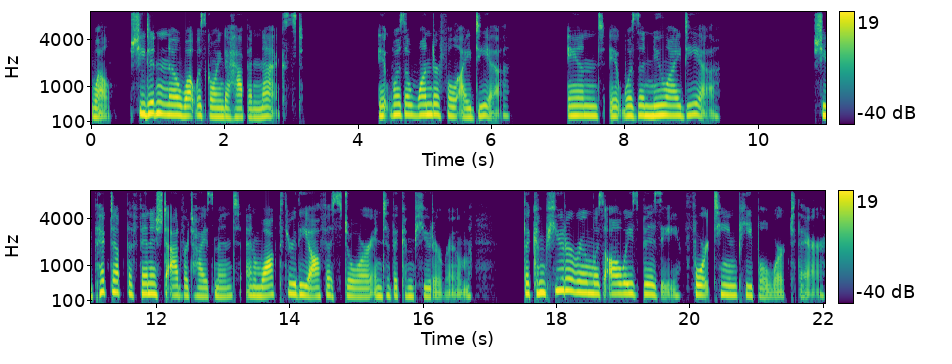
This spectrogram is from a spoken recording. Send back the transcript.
well, she didn't know what was going to happen next. It was a wonderful idea. And it was a new idea. She picked up the finished advertisement and walked through the office door into the computer room. The computer room was always busy, 14 people worked there.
